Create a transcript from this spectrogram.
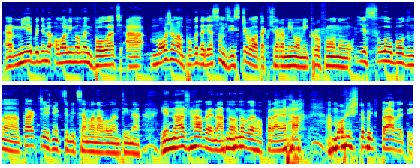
E, My jej budeme o malý moment volať a môžem vám povedať, ja som zisťoval tak včera mimo mikrofónu, je slobodná, taktiež nechce byť sama na Valentína. Je nažhavé na no nového frajera a môžeš to byť práve ty.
